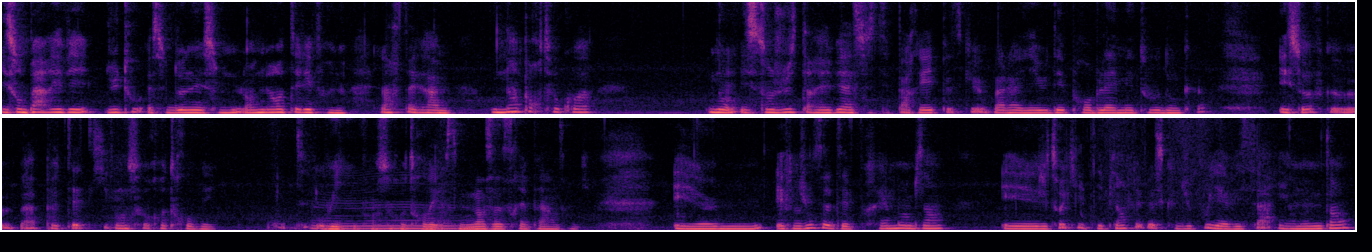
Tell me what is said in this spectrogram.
ils sont pas arrivés du tout à se donner son, leur numéro de téléphone, l'Instagram ou n'importe quoi. Non, ils sont juste arrivés à se séparer parce que voilà, il y a eu des problèmes et tout. Donc, euh, et sauf que bah, peut-être qu'ils vont se retrouver. Oui, ils vont se retrouver, sinon ça serait pas un truc. Et, euh, et franchement, c'était vraiment bien. Et j'ai trouvé qu'il était bien fait parce que du coup, il y avait ça. Et en même temps,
